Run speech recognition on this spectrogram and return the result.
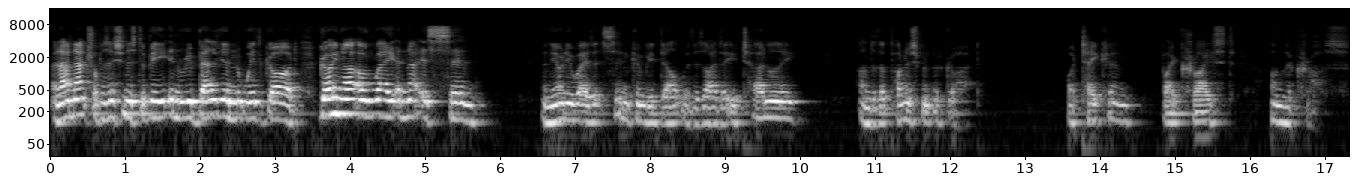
And our natural position is to be in rebellion with God, going our own way, and that is sin. And the only way that sin can be dealt with is either eternally under the punishment of God or taken by Christ on the cross.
